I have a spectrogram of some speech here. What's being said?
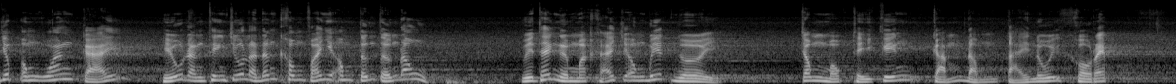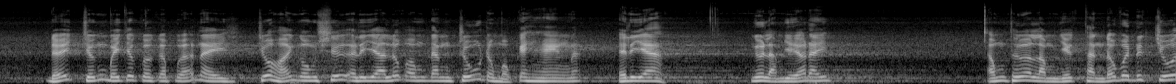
giúp ông quán cải, hiểu rằng Thiên Chúa là đấng không phải như ông tưởng tượng đâu. Vì thế người mặc khải cho ông biết người trong một thị kiến cảm động tại núi Khoreb. Để chuẩn bị cho cuộc gặp gỡ này, Chúa hỏi ngôn sứ Elia lúc ông đang trú trong một cái hang đó. Elia, ngươi làm gì ở đây? Ông thưa lòng nhiệt thành đối với Đức Chúa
